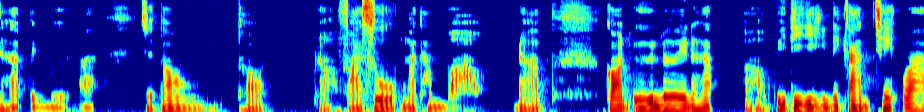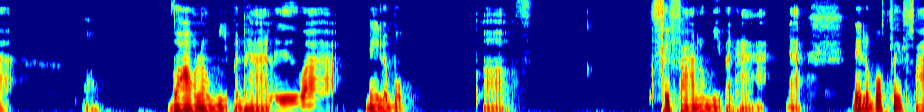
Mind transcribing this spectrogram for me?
นะครับ เป็นหมื่นว่าจะต้องถอดฝาสูบมาทำวาล์วนะครับ ก่อนอื่นเลยนะครับวิธีในการเช็คว่าวาล์วเรามีปัญหาหรือว่าในระบบ ไฟฟ้าเรามีปัญหานะในระบบไฟฟ้า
